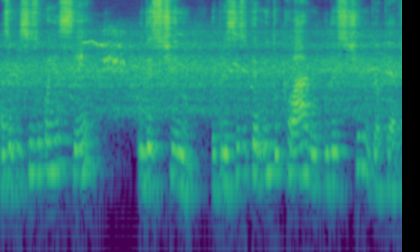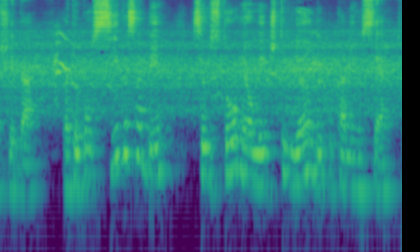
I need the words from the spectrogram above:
Mas eu preciso conhecer o destino, eu preciso ter muito claro o destino que eu quero chegar, para que eu consiga saber se eu estou realmente trilhando o caminho certo.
